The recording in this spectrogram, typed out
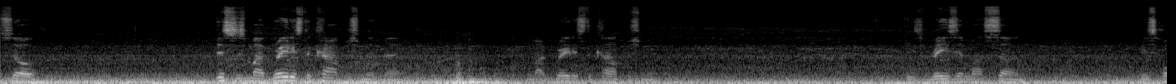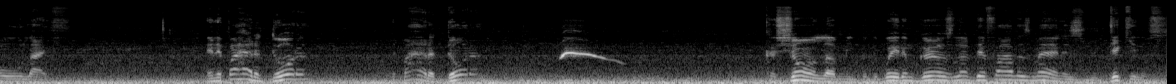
So, this is my greatest accomplishment, man. My greatest accomplishment is raising my son his whole life. And if I had a daughter, if I had a daughter, Cause Sean loved me, but the way them girls love their fathers, man, is ridiculous.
